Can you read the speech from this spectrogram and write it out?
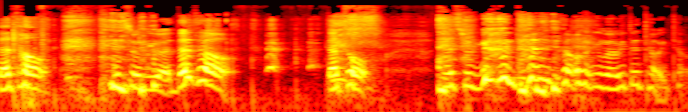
დათო. სოგივან დათო. დათო. სოგივან დათო. იმავით თავი თავ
